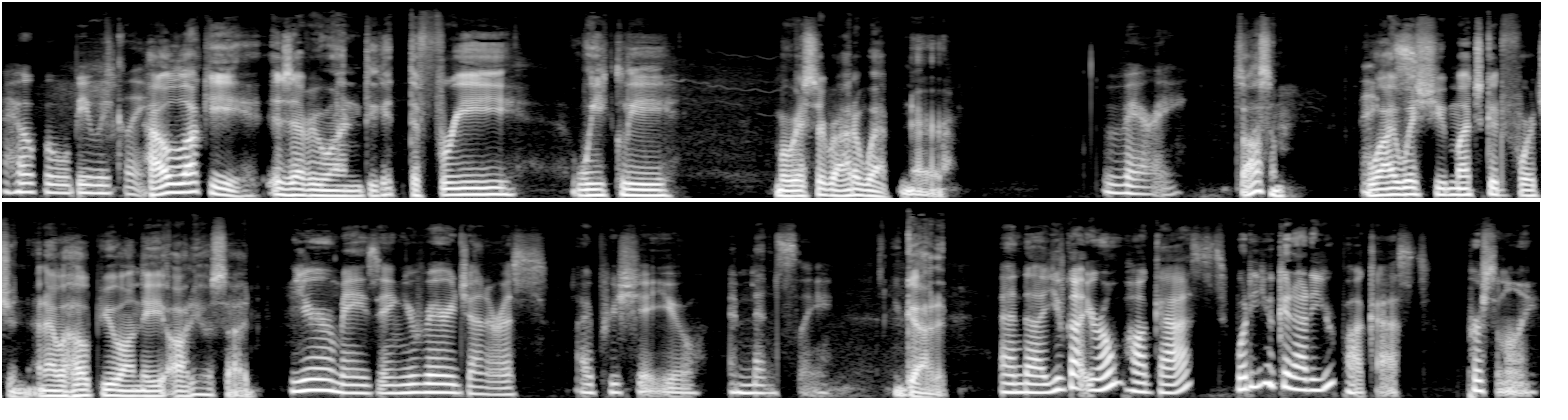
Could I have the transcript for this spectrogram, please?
I hope it will be weekly. How lucky is everyone to get the free weekly Marissa Rada Wepner? Very. It's awesome. Well, I wish you much good fortune, and I will help you on the audio side. You're amazing. You're very generous. I appreciate you immensely. You got it. And uh, you've got your own podcast. What do you get out of your podcast personally?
